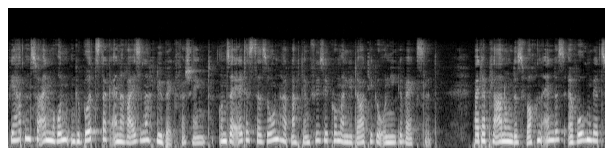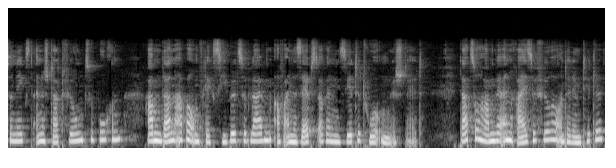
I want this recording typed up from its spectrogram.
Wir hatten zu einem runden Geburtstag eine Reise nach Lübeck verschenkt. Unser ältester Sohn hat nach dem Physikum an die dortige Uni gewechselt. Bei der Planung des Wochenendes erwogen wir zunächst eine Stadtführung zu buchen, haben dann aber, um flexibel zu bleiben, auf eine selbstorganisierte Tour umgestellt. Dazu haben wir einen Reiseführer unter dem Titel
